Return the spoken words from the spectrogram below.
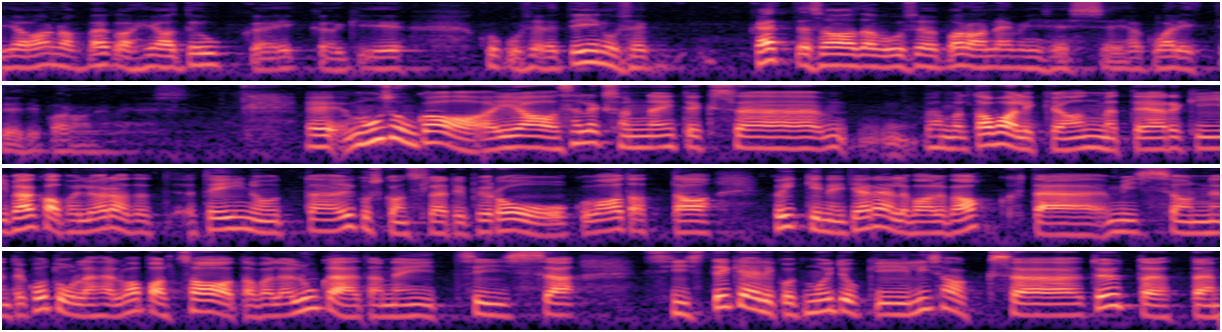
ja annab väga hea tõuke ikkagi kogu selle teenuse kättesaadavuse paranemisesse ja kvaliteedi paranemisesse ma usun ka ja selleks on näiteks e, vähemalt avalike andmete järgi väga palju ära teinud e, õiguskantsleri büroo, kui vaadata kõiki neid järelevalveakte, mis on nende kodulehel vabalt saadaval ja lugeda neid, siis, siis tegelikult muidugi lisaks töötajate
